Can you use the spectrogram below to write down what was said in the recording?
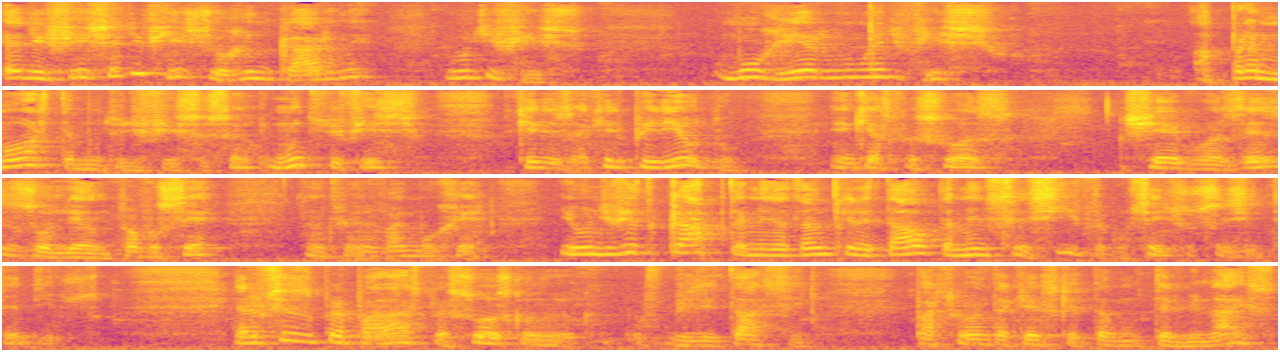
É difícil, é difícil. Reencarne é muito difícil. Morrer não é difícil. A pré-morte é muito difícil, é muito difícil. Aquele, aquele período em que as pessoas chegam, às vezes, olhando para você, ele vai morrer. E o indivíduo capta imediatamente que ele está altamente sensível, não sei se vocês entendem isso. Era preciso preparar as pessoas quando visitasse, particularmente aqueles que estão terminais,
